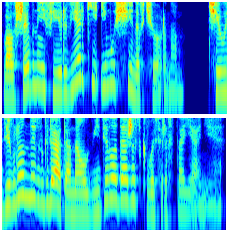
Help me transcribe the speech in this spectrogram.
волшебные фейерверки и мужчина в черном, чей удивленный взгляд она увидела даже сквозь расстояние.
